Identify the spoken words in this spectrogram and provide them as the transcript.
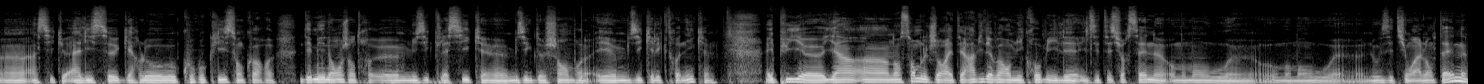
ainsi que Alice Garlo Kourouklis, encore des mélanges entre musique classique, musique de chambre et musique électronique. Et puis, il y a un, ensemble que j'aurais été ravi d'avoir au micro, mais ils étaient sur scène au moment où, au moment où nous étions à l'antenne.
